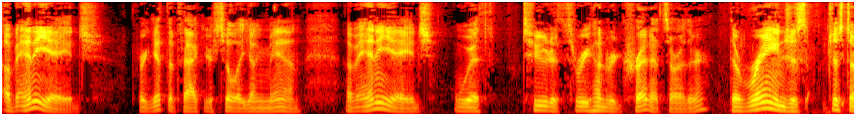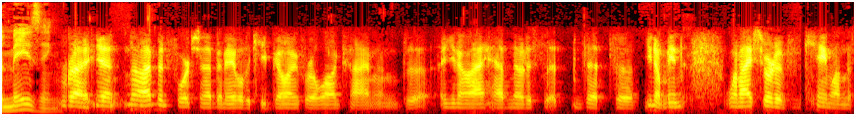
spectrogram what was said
of any age. Forget the fact you're still a young man of any age with two to three hundred credits. Are there? The range is just amazing. Right. Yeah. No, I've been fortunate. I've been able to keep going for a long time, and uh, you know, I have noticed that that uh, you know, I mean, when I sort of came on the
